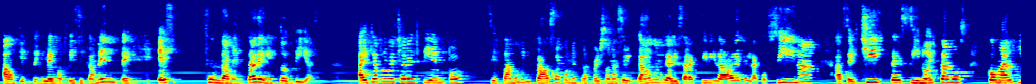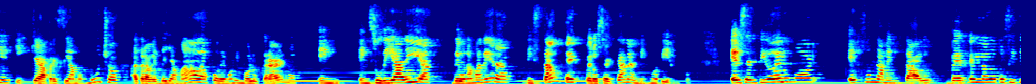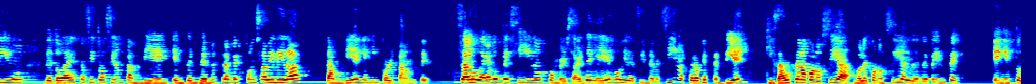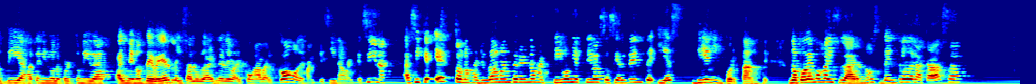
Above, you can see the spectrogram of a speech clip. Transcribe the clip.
aunque estén lejos físicamente, es fundamental en estos días. Hay que aprovechar el tiempo, si estamos en casa con nuestras personas cercanas, realizar actividades en la cocina, hacer chistes, si no estamos con alguien y que apreciamos mucho a través de llamadas, podemos involucrarnos en, su día a día de una manera distante pero cercana al mismo tiempo. El sentido del humor es fundamental, ver el lado positivo de toda esta situación también, entender nuestra responsabilidad también es importante. Saludar a los vecinos, conversar de lejos y decirle vecino, espero que estés bien. Quizás usted no conocía, no le conocía y de repente en estos días ha tenido la oportunidad al menos de verle y saludarle de balcón a balcón o de marquesina a marquesina. Así que esto nos ayuda a mantenernos activos y activas socialmente y es bien importante. No podemos aislarnos dentro de la casa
